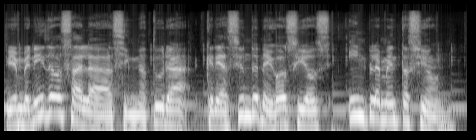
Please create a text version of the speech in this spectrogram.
Bienvenidos a la asignatura Creación de negocios, Implementación.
